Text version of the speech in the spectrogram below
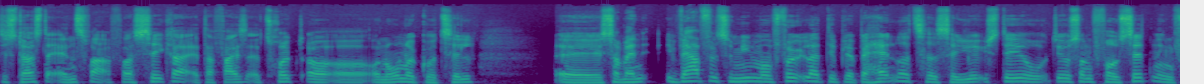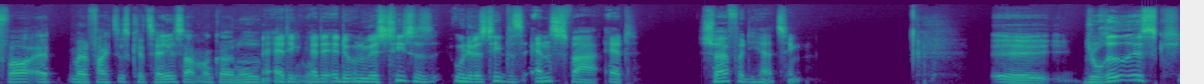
det største ansvar for at sikre, at der faktisk er trygt og, og, og nogen at gå til. Øh, så man i hvert fald som minimum føler, at det bliver behandlet og taget seriøst. Det er jo, det er jo sådan en forudsætning for, at man faktisk kan tale sammen og gøre noget. Er det, er det, er det universitetets, universitetets ansvar at sørge for de her ting? Øh, juridisk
